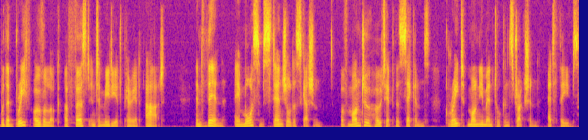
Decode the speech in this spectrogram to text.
with a brief overlook of First Intermediate Period art, and then a more substantial discussion of Montuhotep II's great monumental construction at Thebes.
